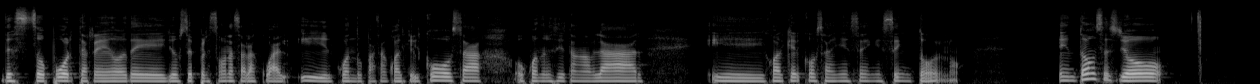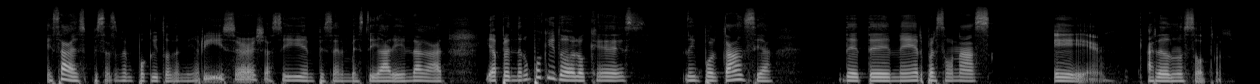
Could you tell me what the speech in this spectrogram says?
de, soporte alrededor de ellos, de personas a las cuales ir cuando pasan cualquier cosa o cuando necesitan hablar y cualquier cosa en ese, en ese entorno. Entonces yo ¿sabes? Empecé a hacer un poquito de mi research, así empecé a investigar y a indagar y aprender un poquito de lo que es la importancia de tener personas eh, alrededor de nosotros.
